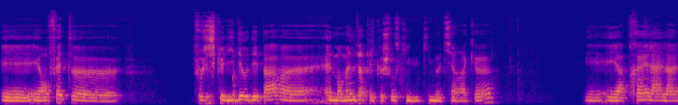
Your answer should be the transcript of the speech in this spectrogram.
Et, en fait, euh, il faut juste que l'idée au départ, euh, elle m'emmène vers quelque chose qui, qui, me tient à cœur. Et, et après, là, là,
